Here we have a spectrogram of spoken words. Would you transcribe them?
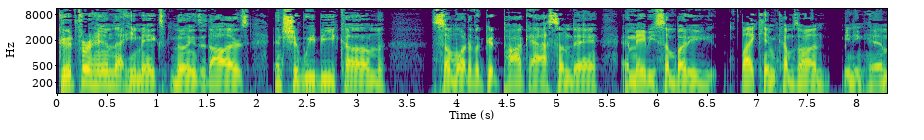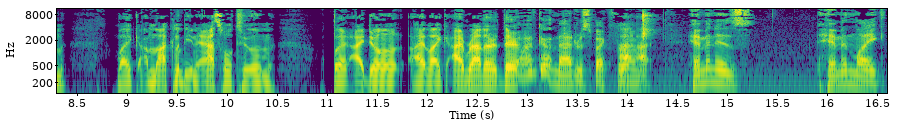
Good for him that he makes millions of dollars. And should we become somewhat of a good podcast someday, and maybe somebody like him comes on, meaning him, like I'm not going to be an asshole to him, but I don't. I like. I rather there. I've got mad respect for I- him. I- him and his, him and like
